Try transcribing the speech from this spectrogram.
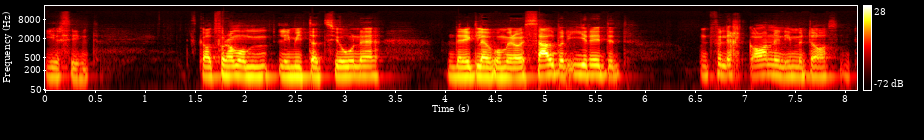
ihr seid. Es geht vor allem um Limitationen und Regeln, wo wir uns selber einreden und vielleicht gar nicht immer da sind.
